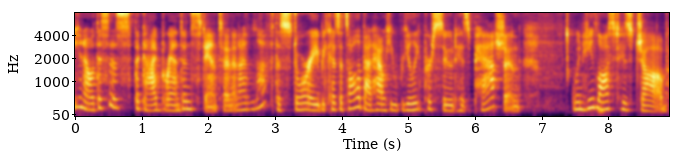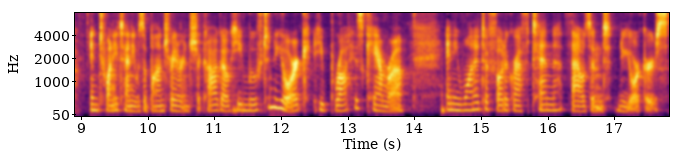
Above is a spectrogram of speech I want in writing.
you know, this is the guy, Brandon Stanton. And I love the story because it's all about how he really pursued his passion. When he lost his job in 2010, he was a bond trader in Chicago. He moved to New York. He brought his camera and he wanted to photograph 10,000 New Yorkers.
